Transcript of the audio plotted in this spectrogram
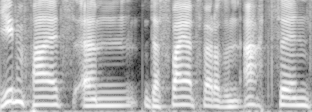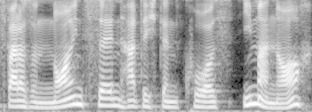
Jedenfalls, ähm, das war ja 2018, 2019 hatte ich den Kurs immer noch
